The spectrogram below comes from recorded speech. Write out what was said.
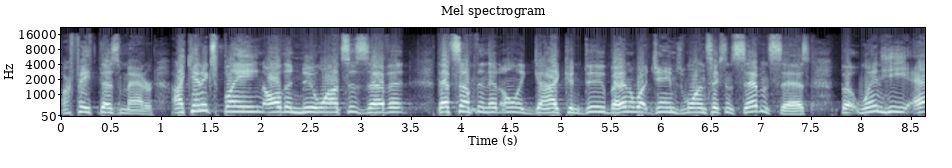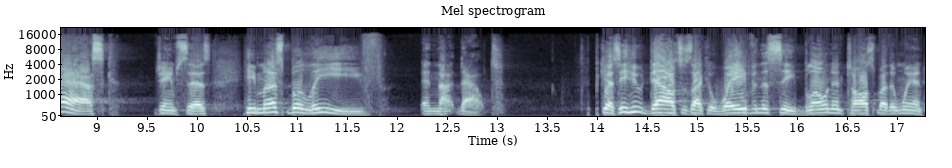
Our faith does matter. I can't explain all the nuances of it. That's something that only God can do. But I know what James 1 6 and 7 says. But when he asks, James says, he must believe and not doubt. Because he who doubts is like a wave in the sea, blown and tossed by the wind.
